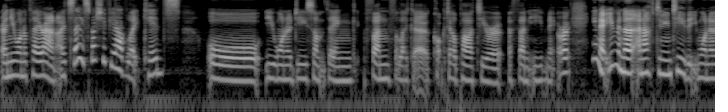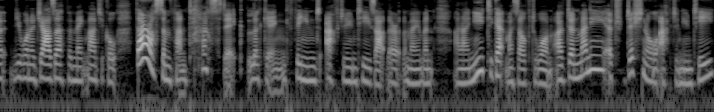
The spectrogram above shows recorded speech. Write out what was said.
and you want to play around, I'd say especially if you have like kids or you want to do something fun for like a cocktail party or a, a fun evening or you know even a, an afternoon tea that you want to you want to jazz up and make magical there are some fantastic looking themed afternoon teas out there at the moment and I need to get myself to one I've done many a traditional afternoon tea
